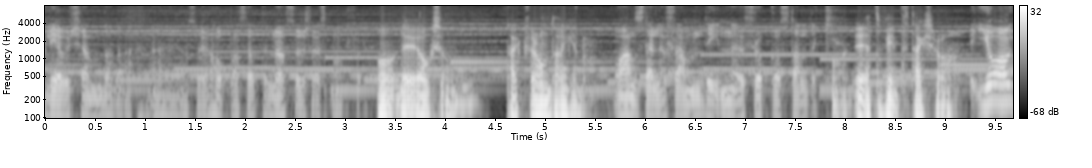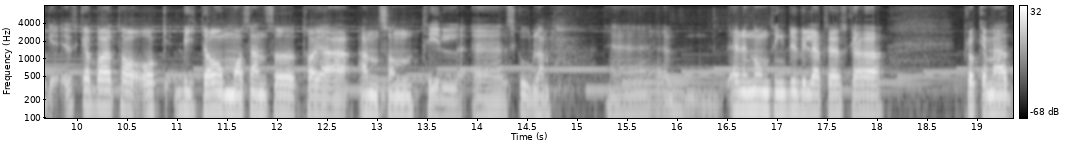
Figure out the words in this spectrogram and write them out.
blev kända där. Eh, Så jag hoppas att det löser sig snart för dig. Och det är jag också. Tack för omtanken. Och han ställer fram din eh, frukosttallrik. Är jättefint. Tack ska du ha. Jag ska bara ta och byta om och sen så tar jag Anson till eh, skolan. Eh, är det någonting du vill att jag ska plocka med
